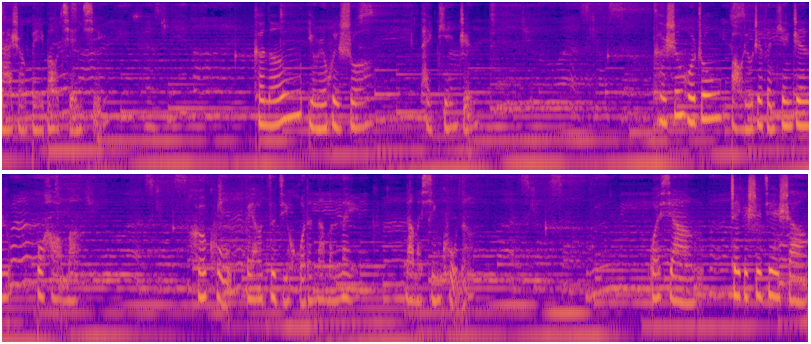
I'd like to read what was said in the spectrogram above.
拉上背包前行。可能有人会说，太天真。可生活中保留这份天真，不好吗？何苦非要自己活得那么累，那么辛苦呢？我想，这个世界上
